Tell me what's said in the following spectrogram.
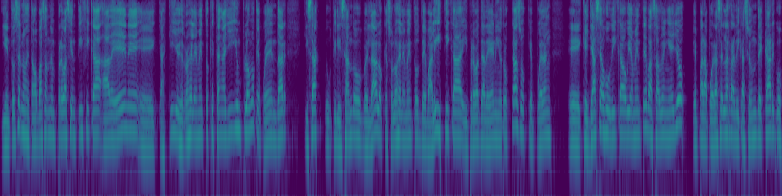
Y entonces nos estamos basando en pruebas científicas, ADN, eh, casquillos y otros elementos que están allí y un plomo que pueden dar, quizás utilizando, ¿verdad? Lo que son los elementos de balística y pruebas de ADN y otros casos que puedan, eh, que ya se adjudica obviamente basado en ello eh, para poder hacer la erradicación de cargos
